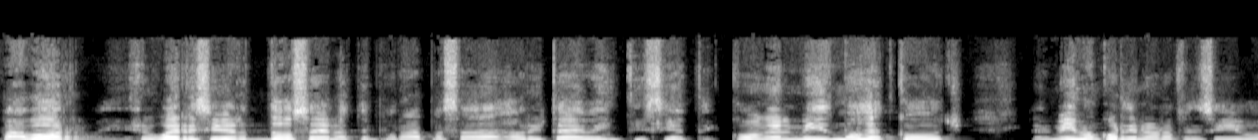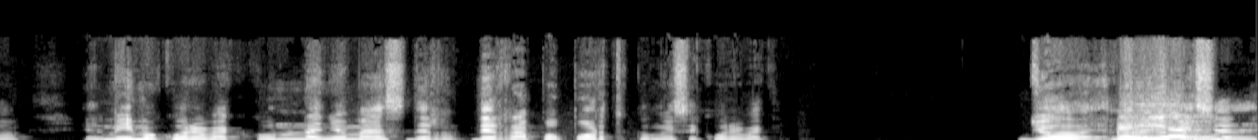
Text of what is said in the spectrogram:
favor, güey. El wide receiver 12 de la temporada pasada, ahorita de 27. Con el mismo head coach, el mismo coordinador ofensivo, el mismo quarterback, con un año más de, de Rapoport con ese quarterback. Yo. ahí ¿Veían? ese-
